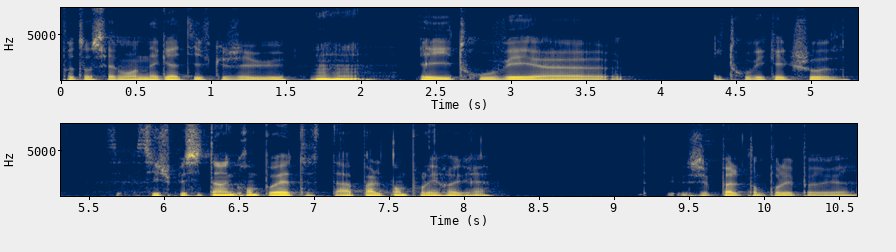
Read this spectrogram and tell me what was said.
potentiellement négatives que j'ai eues Mhm. et y trouver, euh, y trouver quelque chose. Si- Si je peux citer un grand poète, t'as pas le temps pour les regrets. J'ai pas le temps pour les périodes.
